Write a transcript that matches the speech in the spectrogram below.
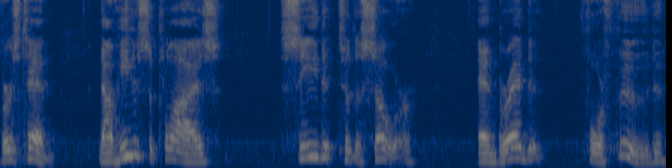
Verse 10 Now he who supplies seed to the sower and bread for food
